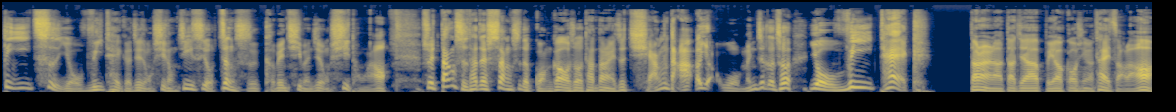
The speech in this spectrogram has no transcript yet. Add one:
第一次有 VTEC 这种系统，第一次有正时可变气门这种系统啊。所以当时他在上市的广告的时候，他当然也是。强打！哎我们这个车有 VTEC。当然了，大家不要高兴的太早了啊。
